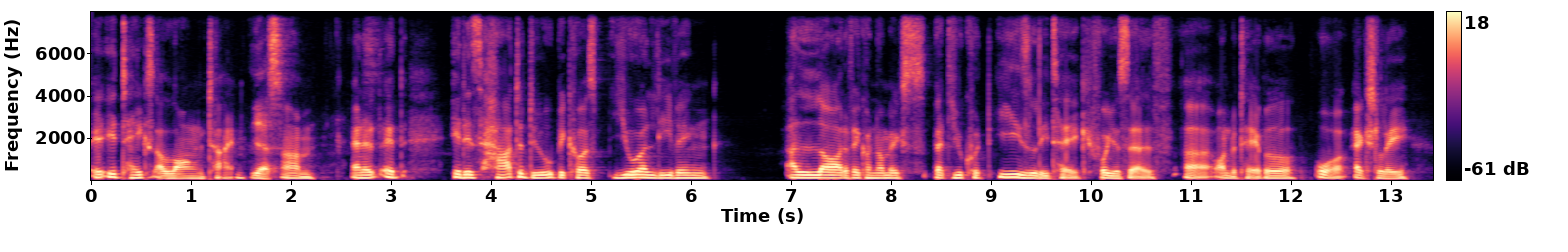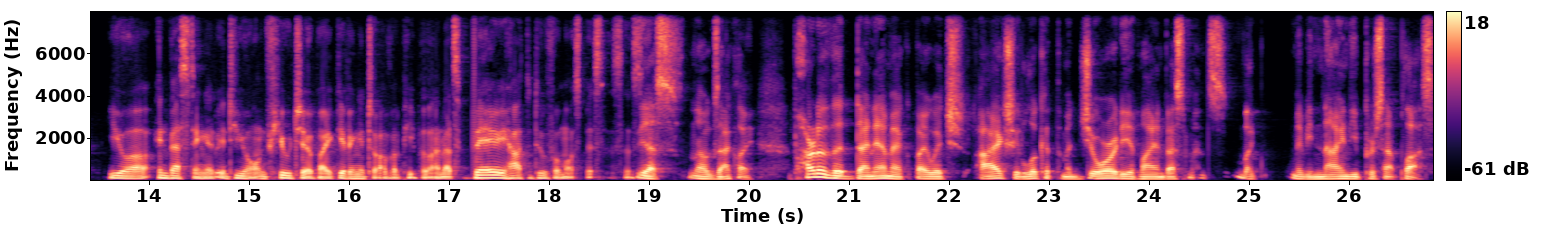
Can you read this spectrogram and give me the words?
it, it takes a long time. Yes. Um, and it, it it is hard to do because you are leaving a lot of economics that you could easily take for yourself uh, on the table, or actually you're investing it into your own future by giving it to other people. And that's very hard to do for most businesses. Yes, no, exactly. Part of the dynamic by which I actually look at the majority of my investments, like maybe 90% plus,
